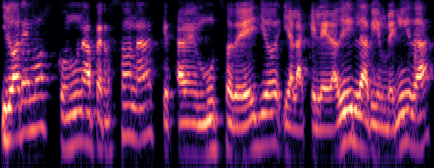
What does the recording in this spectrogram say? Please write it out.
Y lo haremos con una persona que sabe mucho de ello y a la que le doy la bienvenida,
